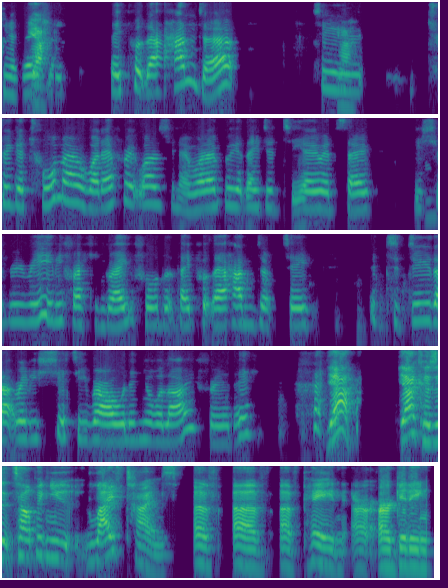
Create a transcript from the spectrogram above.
You know, they, yeah. they they put their hand up to yeah. trigger trauma or whatever it was, you know, whatever they did to you. And so you should be really fucking grateful that they put their hand up to to do that really shitty role in your life, really. yeah. Yeah, because it's helping you lifetimes of of of pain are, are getting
